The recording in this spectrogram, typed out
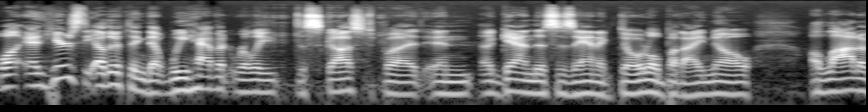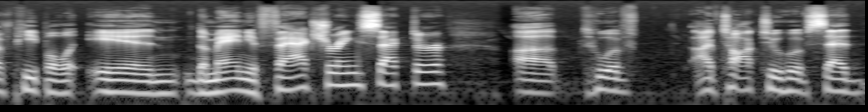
Well, and here's the other thing that we haven't really discussed, but and again, this is anecdotal, but I know a lot of people in the manufacturing sector uh, who have I've talked to who have said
